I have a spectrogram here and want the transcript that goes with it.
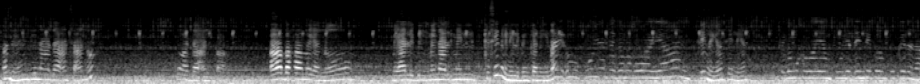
Ano nakadaan sa ano? O adaan pa? Ah, baka may ano, may alibing, may, nal, may kasi nilibing kanina. Ay, opo yan. Taga Makawayan. Sino yun? Sino yun? Taga Makawayan po yan. Ay, hindi ko lang po kilala.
